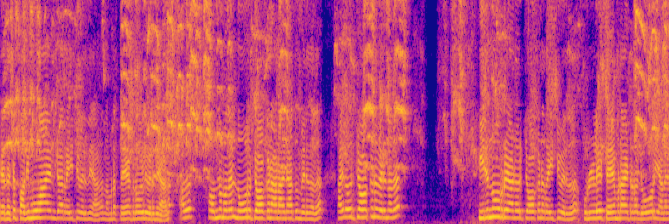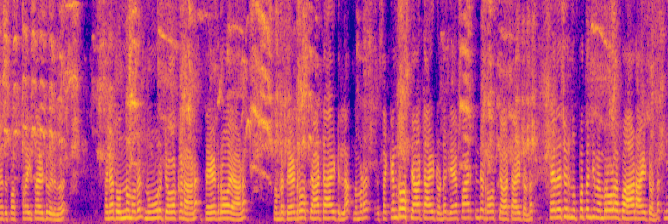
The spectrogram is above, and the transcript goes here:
ഏകദേശം പതിമൂവായിരം രൂപ റേറ്റ് വരുന്നതാണ്. നമ്മുടെ തേർഡ് റോയിൽ വരുന്നതാണ്. അത് ഒന്ന് മുതൽ നൂറ് ടോക്കണാണ് അതിനകത്തും വരുന്നത്. അതിൽ ഒരു ടോക്കൺ വരുന്നത് ഇരുന്നൂറ് രൂപയാണ് ഒരു ടോക്കൺ റേറ്റ് വരുന്നത്. ഫുള്ളി ടേമഡ് ആയിട്ടുള്ള ലോറിയാണ് അതിനകത്ത് ഫസ്റ്റ് പ്രൈസ് ആയിട്ട് വരുന്നത്. അതിനകത്ത് ഒന്ന് മുതൽ നൂറ് ടോക്കൺ ആണ് തേർഡ് റോ ആണ് നമ്മുടെ തേർഡ് റോ സ്റ്റാർട്ട് ആയിട്ടില്ല. നമ്മുടെ സെക്കൻഡ് റോ സ്റ്റാർട്ട് ആയിട്ടുണ്ട്. ഗ്രേ പാരറ്റിന്റെ ഡ്രോ സ്റ്റാർട്ട് ആയിട്ടുണ്ട്. ഏകദേശം ഒരു മുപ്പത്തഞ്ച് മെമ്പറോളം ഇപ്പോൾ ആഡ് ആയിട്ടുണ്ട്. ഇനി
